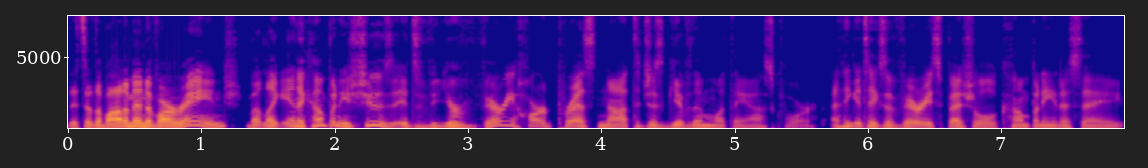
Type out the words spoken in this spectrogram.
it's at the bottom end of our range. But like in a company's shoes, it's you're very hard pressed not to just give them what they ask for. I think it takes a very special company to say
